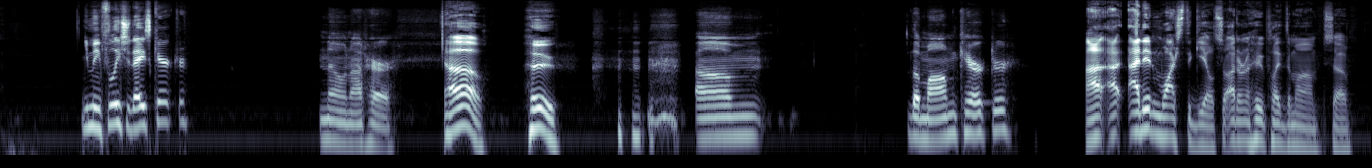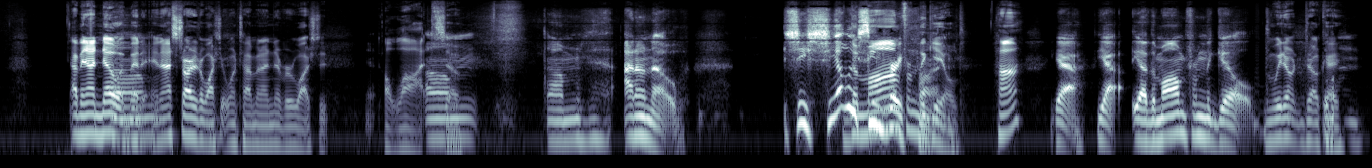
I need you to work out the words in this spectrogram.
You mean Felicia Day's character? No, not her. Oh, who? um, the mom character. I, I I didn't watch the Guild, so I don't know who played the mom. So, I mean, I know it, but Um, and I started to watch it one time, and I never watched it a lot. Um, um, I don't know. She she always the seemed mom from the. Guild, huh? Yeah, yeah, yeah. The mom from the Guild. We don't. Okay. Um,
